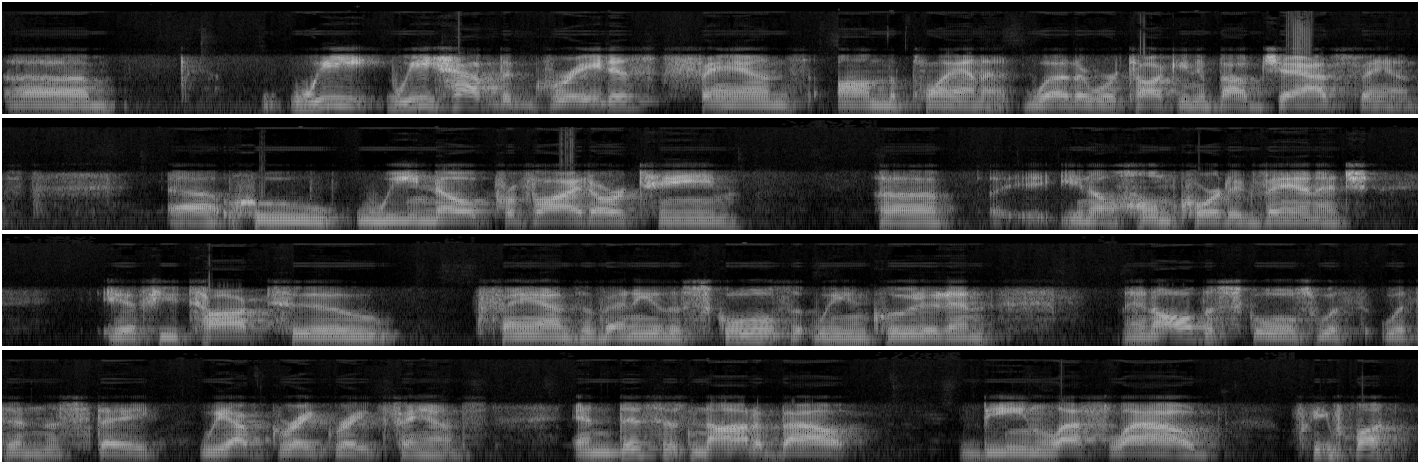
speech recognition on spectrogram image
Um, we we have the greatest fans on the planet, whether we're talking about jazz fans, uh, who we know provide our team, uh, you know, home court advantage. If you talk to fans of any of the schools that we included, and and all the schools with, within the state, we have great, great fans. And this is not about being less loud. We want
